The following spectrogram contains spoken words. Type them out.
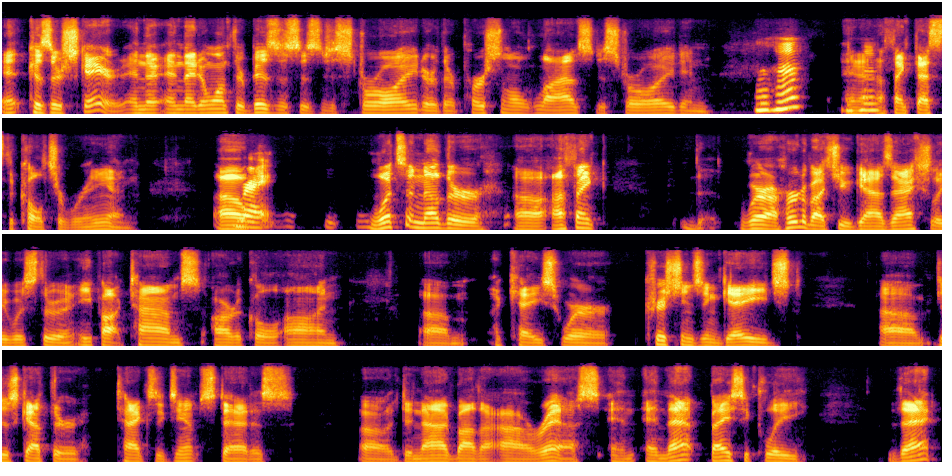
because they're scared and they and they don't want their businesses destroyed or their personal lives destroyed and mm-hmm. and mm-hmm. I think that's the culture we're in. Uh, right. What's another? Uh, I think th- where I heard about you guys actually was through an Epoch Times article on um, a case where Christians engaged um, just got their tax exempt status uh, denied by the IRS, and and that basically that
